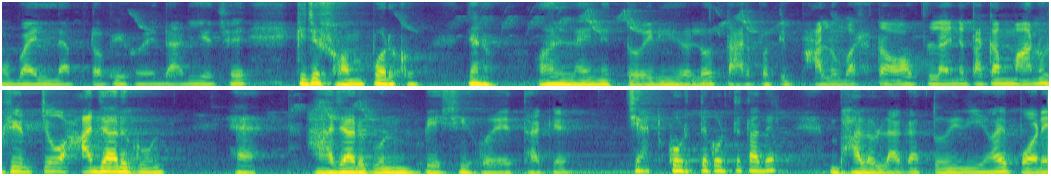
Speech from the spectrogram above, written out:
মোবাইল, ল্যাপটপই হয়ে দাঁড়িয়েছে। কিছু সম্পর্ক, যেন অনলাইনে তৈরি হলো, তার প্রতি ভালোবাসাটা অফলাইনে থাকা মানুষের চেয়েও হাজার গুণ। হ্যাঁ হাজার গুণ বেশি হয়ে থাকে। চ্যাট করতে করতে তাদের ভালো লাগা তৈরি হয়, পরে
